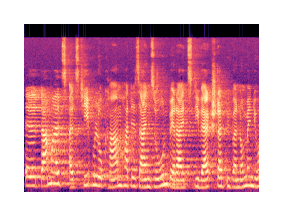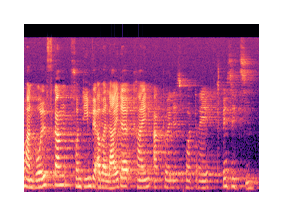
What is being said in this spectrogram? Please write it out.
Äh, damals, als Tiepolo kam, hatte sein Sohn bereits die Werkstatt übernommen, Johann Wolfgang, von dem wir aber leider kein aktuelles Porträt besitzen.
